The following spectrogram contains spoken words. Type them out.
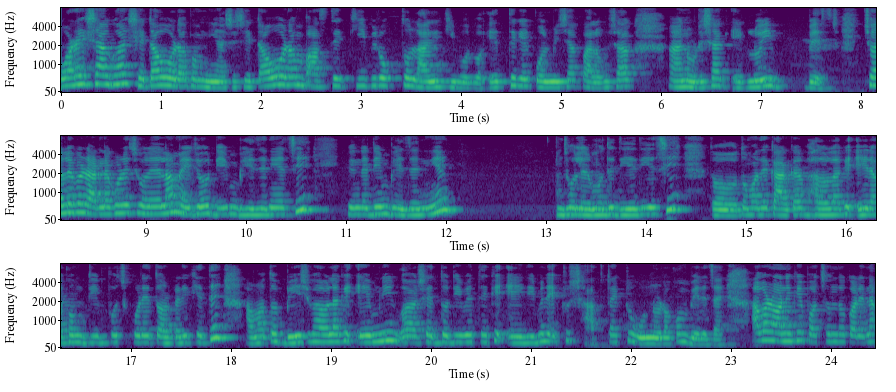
কড়াই শাক হয় সেটাও ওরকম নিয়ে আসে। সেটাও ওরকম বাঁচতে কী বিরক্ত লাগে কি বলব? এর থেকে কলমি শাক, পালং শাক নুটি শাক এগুলোই বেস্ট চলো এবার রান্না করে চলে এলাম। এই যে ডিম ভেজে নিয়েছি। তিনটে ডিম ভেজে নিয়ে ঝোলের মধ্যে দিয়ে দিয়েছি। তো তোমাদের কার কার ভালো লাগে এইরকম ডিম পোচ করে তরকারি খেতে, আমার তো বেশ ভালো লাগে। এমনি সেদ্ধ ডিমের থেকে এই ডিমের একটু স্বাদটা একটু অন্যরকম বেড়ে যায়। আবার অনেকে পছন্দ করে না,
